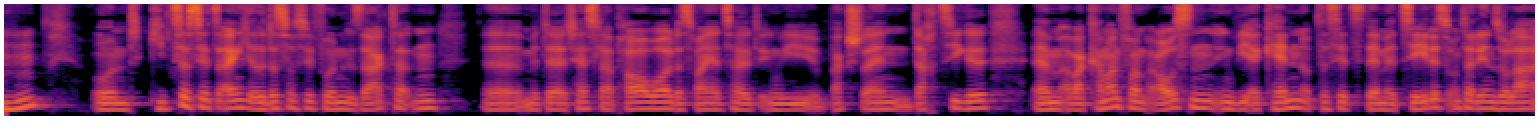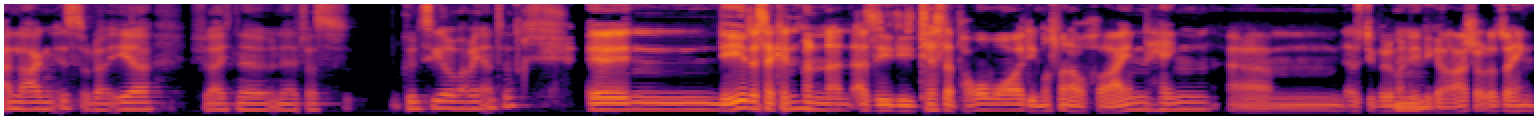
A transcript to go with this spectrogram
Mhm. Und gibt es das jetzt eigentlich, also das, was wir vorhin gesagt hatten äh, mit der Tesla Powerwall, das waren jetzt halt irgendwie Backstein-Dachziegel, ähm, aber kann man von außen irgendwie erkennen, ob das jetzt der Mercedes unter den Solaranlagen ist oder eher vielleicht eine, eine etwas günstigere Variante? Äh, nee, das erkennt man an, also die, die, Tesla Powerwall, die muss man auch reinhängen. Ähm, also die würde man mhm. in die Garage oder so hängen.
